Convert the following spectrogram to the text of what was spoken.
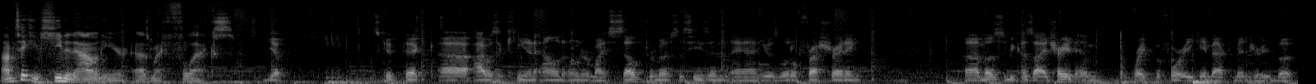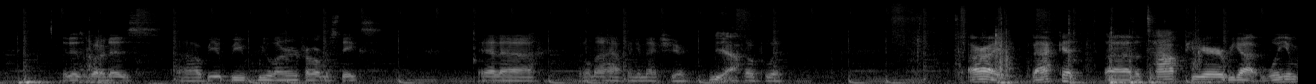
I'm taking Keenan Allen here as my flex. Yep. It's a good pick. Uh, I was a Keenan Allen owner myself for most of the season, and he was a little frustrating. Uh, mostly because I traded him right before he came back from injury, but it is what it is. Uh, we, we, we learn from our mistakes, and uh, it'll not happen again next year, Yeah. hopefully. All right, back at uh, the top here, we got William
